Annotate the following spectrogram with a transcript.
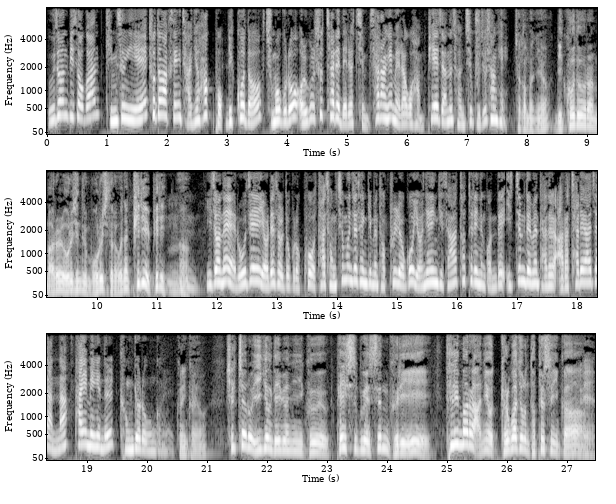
의전비서관 김승희의 초등학생 자녀 학폭, 리코더, 주먹으로 얼굴 수차례 내려침, 사랑의 매라고 함, 피해자는 전치 구주 상해. 잠깐만요. 리코더란 말을 어르신들이 모르시더라고요. 그냥 피리예요, 피리. 어. 이전에 로제의 열애설도 그렇고 다 정치 문제 생기면 덮으려고 연예인 기사 터트리는 건데 이쯤 되면 다들 알아차려야 하지 않나? 타이밍이 늘 경교로운 걸. 그러니까요. 실제로 이경 대변인이 그 페이스북에 쓴 글이 틀린 말은 아니에요. 결과적으로는 덮였으니까. 네.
